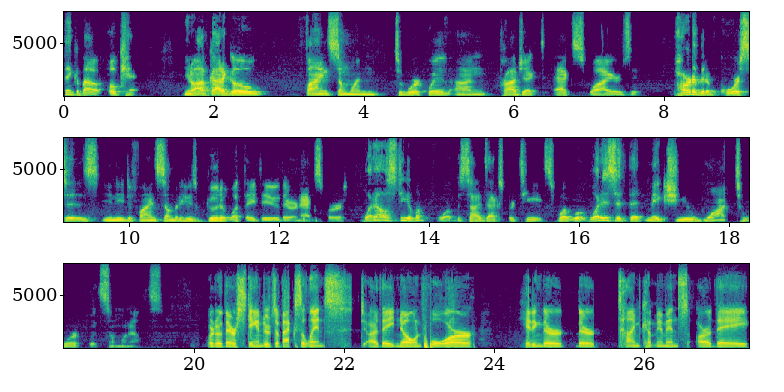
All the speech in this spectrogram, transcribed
think about okay you know, I've got to go find someone to work with on project X, Y, or Z. Part of it, of course, is you need to find somebody who's good at what they do. They're an expert. What else do you look for besides expertise? What, what, what is it that makes you want to work with someone else? What are their standards of excellence? Are they known for hitting their, their time commitments? Are they,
